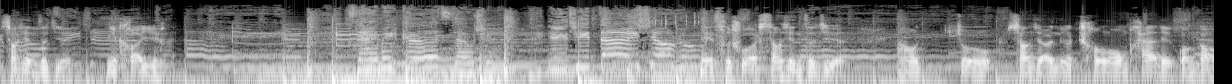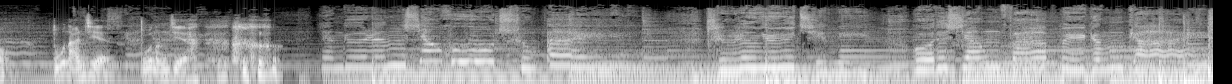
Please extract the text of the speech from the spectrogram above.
相信自己，你可以。每次说相信自己，然后就想起了那个成龙拍的那个广告：毒难戒，不能戒。两个人相互宠爱，承认遇见你，我的想法被更改。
